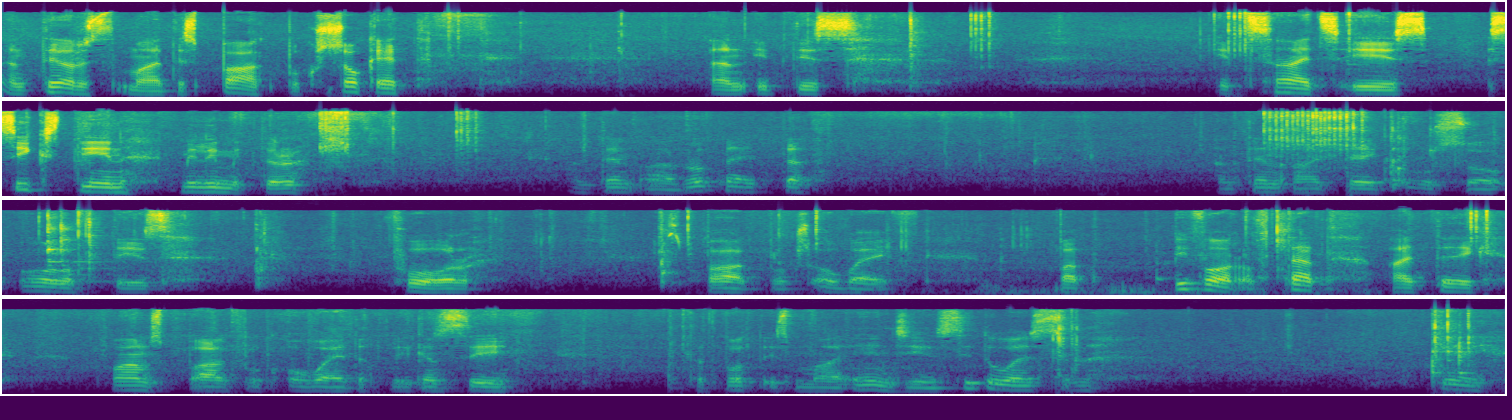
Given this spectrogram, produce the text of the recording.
and there is my the spark plug socket and it is its size is 16 millimeter. And then I rotate that. And then I take also all of these four spark plugs away. But before of that I take one spark plug away that we can see that what is my engine situation. Okay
